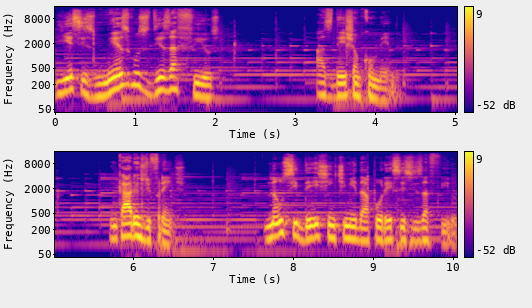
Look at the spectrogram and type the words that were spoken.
e esses mesmos desafios as deixam com medo. Encare-os de frente. Não se deixe intimidar por esses desafios.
